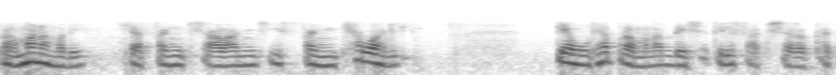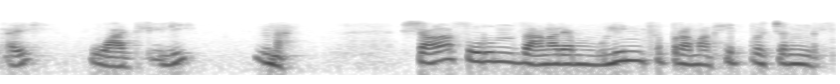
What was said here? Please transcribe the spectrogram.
प्रमाणामध्ये ह्या शाळांची संख्या वाढली. तेवढ्या प्रमाणात देशातील साक्षरता काही वाढलेली नाही. शाळा सोडून जाणाऱ्या मुलींचं प्रमाण हे प्रचंड आहे.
